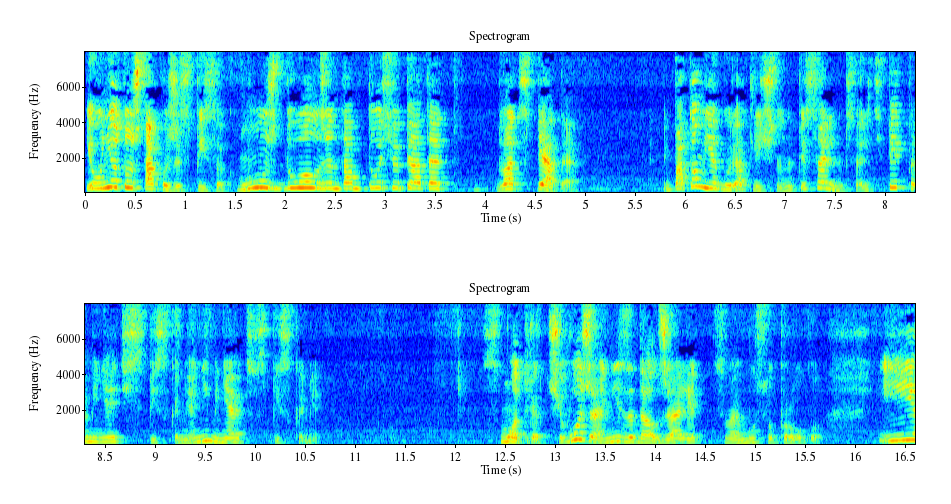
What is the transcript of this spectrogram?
И у нее тоже такой же список. Муж должен там то, все пятое, двадцать пятое. И потом я говорю, отлично, написали, написали. Теперь поменяйтесь списками. Они меняются списками. Смотрят, чего же они задолжали своему супругу. И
